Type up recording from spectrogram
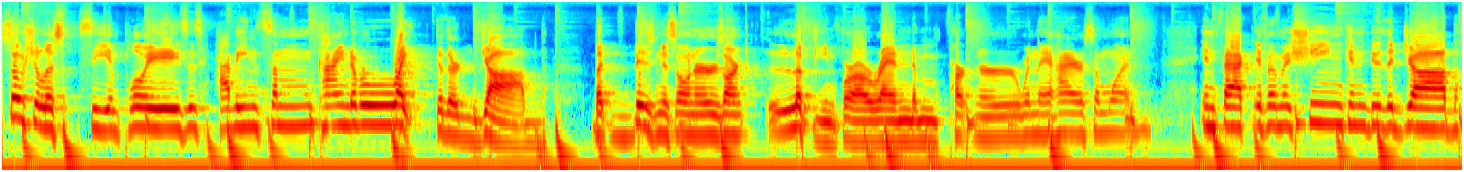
socialists see employees as having some kind of right to their job, but business owners aren't looking for a random partner when they hire someone. In fact, if a machine can do the job,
